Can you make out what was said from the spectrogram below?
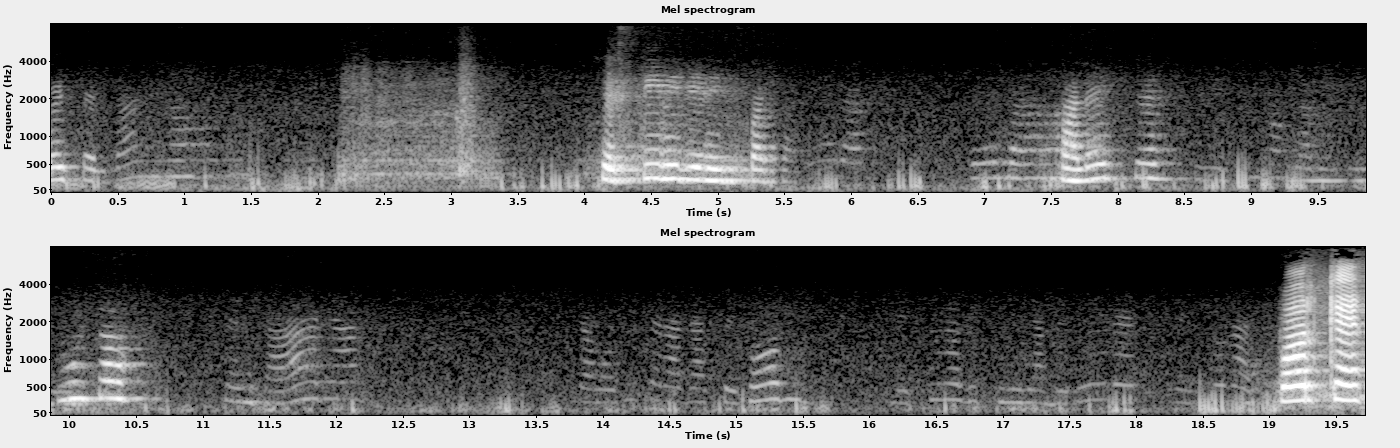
Questo è il bagno. Cestini pieni di spazzatura. Palette. Chiuso. Senza aria. Siamo tutte ragazze Covid. Nessuno che ci viene a vedere. Nessuna sporche.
